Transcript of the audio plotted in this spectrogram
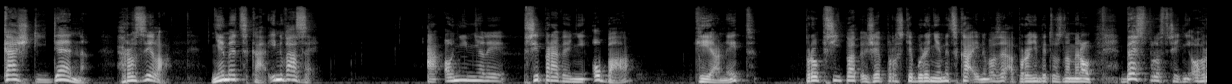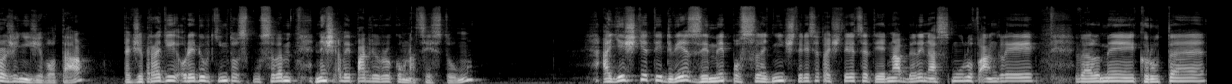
každý den hrozila německá invaze a oni měli připraveni oba kyanit pro případ, že prostě bude německá invaze a pro ně by to znamenalo bezprostřední ohrožení života, takže raději odejdou tímto způsobem, než aby padli do rukou nacistům. A ještě ty dvě zimy, poslední 40 a 41, byly na smůlu v Anglii velmi kruté,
